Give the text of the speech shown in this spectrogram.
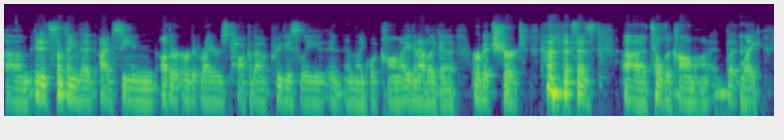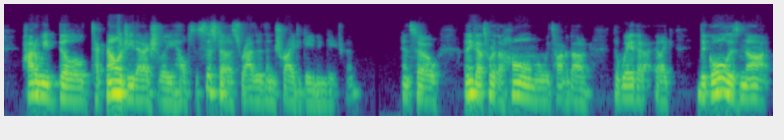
um, it is something that I've seen other Urbit writers talk about previously in, in like what calm. I even have like a Urbit shirt that says uh, tilde calm on it. But like, how do we build technology that actually helps assist us rather than try to gain engagement? And so I think that's where the home, when we talk about the way that I like, the goal is not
